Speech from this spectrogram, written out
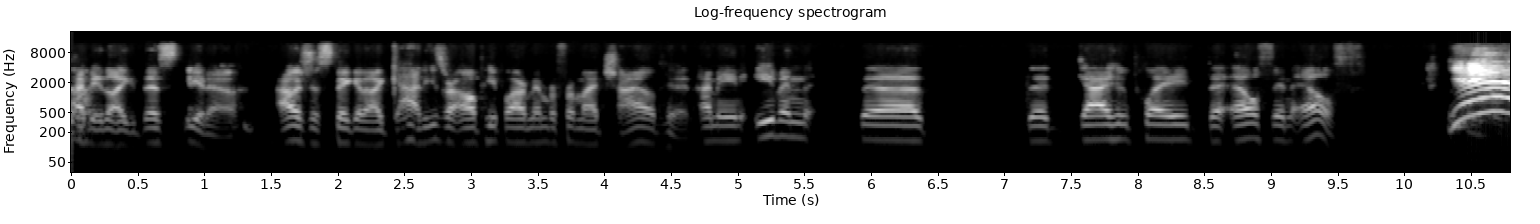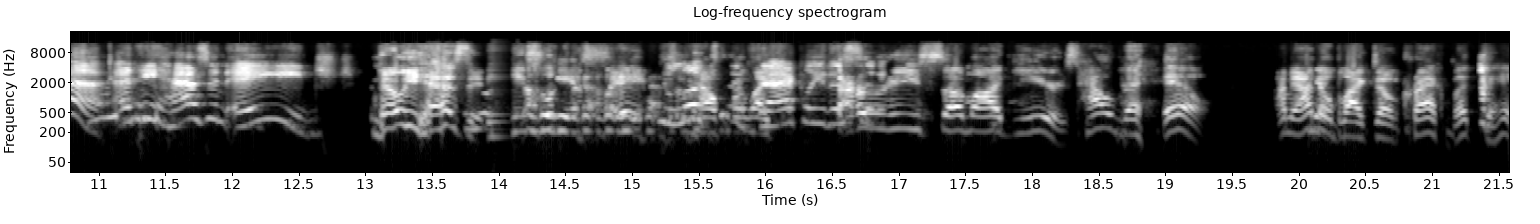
I oh. mean, like this, you know. I was just thinking, like, God, these are all people I remember from my childhood. I mean, even the the guy who played the elf in Elf. Yeah, oh, and he hasn't aged. No, he hasn't. Oh, He's Oh, looked yeah, the oh, same yeah. He looks for like exactly the same. thirty some odd years. How the hell? I mean, I know Yeah. black don't crack, but damn.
